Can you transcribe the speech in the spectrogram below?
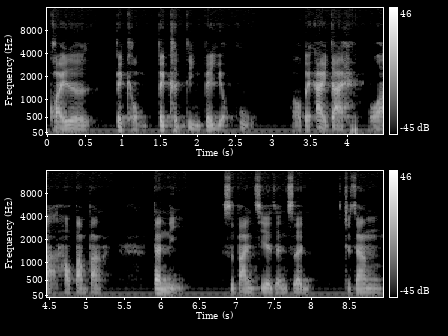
快乐、被肯、被肯定、被拥护，哦，被爱戴，哇，好棒棒！但你是把你自己的人生就这样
